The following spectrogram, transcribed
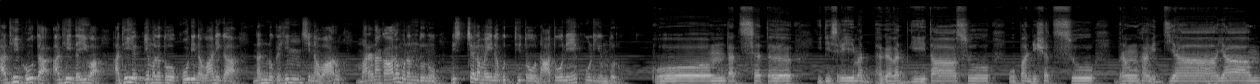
అధిభూత అధిదైవ అధియజ్ఞములతో కూడిన వాణిగా నన్ను గ్రహించిన వారు మరణకాలమునందును నిశ్చలమైన బుద్ధితో నాతోనే కూడియుందురు. ఓం తత్సత్ इति श्रीमद्भगवद्गीतासु उपनिषत्सु ब्रह्मविद्यायां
